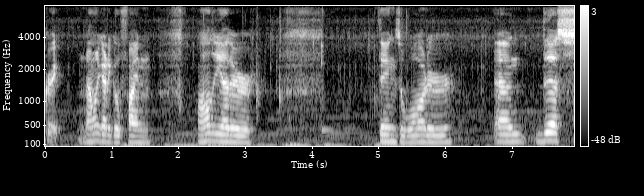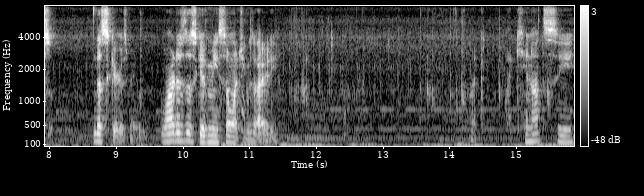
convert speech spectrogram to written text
Great. Now I gotta go find all the other things of water. And this... This scares me. Why does this give me so much anxiety? Like, I cannot see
